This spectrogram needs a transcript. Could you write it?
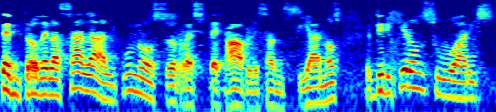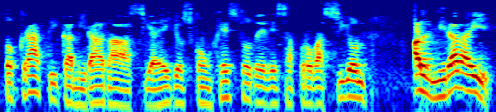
Dentro de la sala algunos respetables ancianos dirigieron su aristocrática mirada hacia ellos con gesto de desaprobación al mirar ahí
